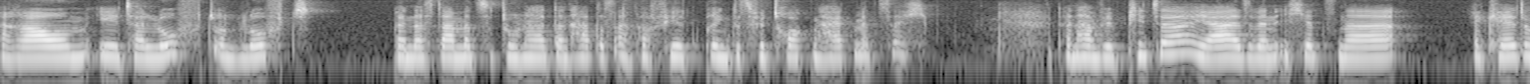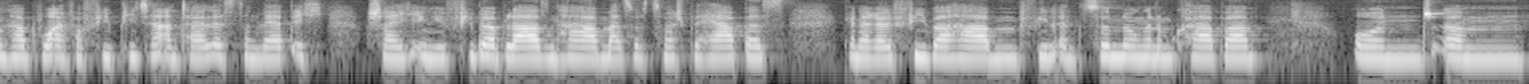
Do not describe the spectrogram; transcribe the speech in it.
Raum, Äther, Luft und Luft, wenn das damit zu tun hat, dann hat das einfach viel, bringt das viel Trockenheit mit sich. Dann haben wir Peter, ja, also wenn ich jetzt eine Erkältung habe, wo einfach viel Pita-Anteil ist, dann werde ich wahrscheinlich irgendwie Fieberblasen haben, also zum Beispiel Herpes, generell Fieber haben, viel Entzündungen im Körper und ähm,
